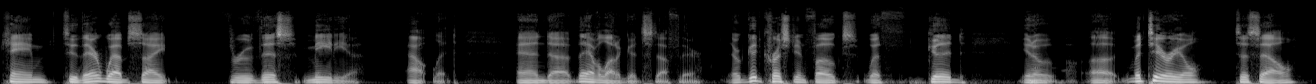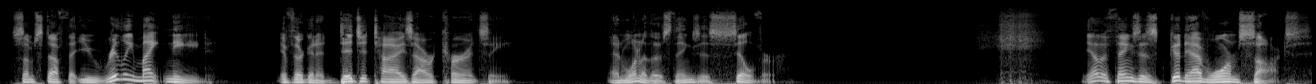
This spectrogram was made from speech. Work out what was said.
came to their website through this media outlet. And uh, they have a lot of good stuff there. They're good Christian folks with good, you know, uh, material to sell, some stuff that you really might need if they're going to digitize our currency. And one of those things is silver. The other things is good to have warm socks.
